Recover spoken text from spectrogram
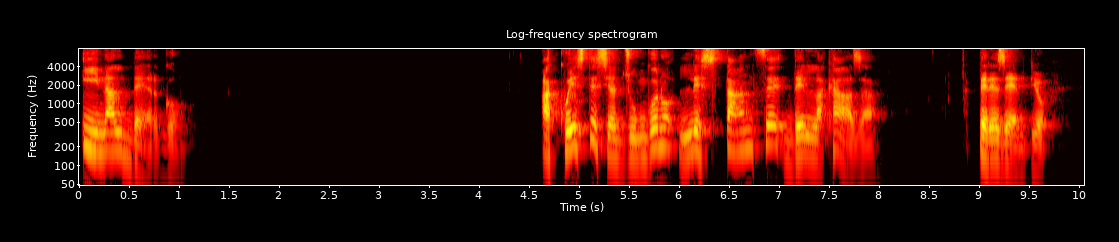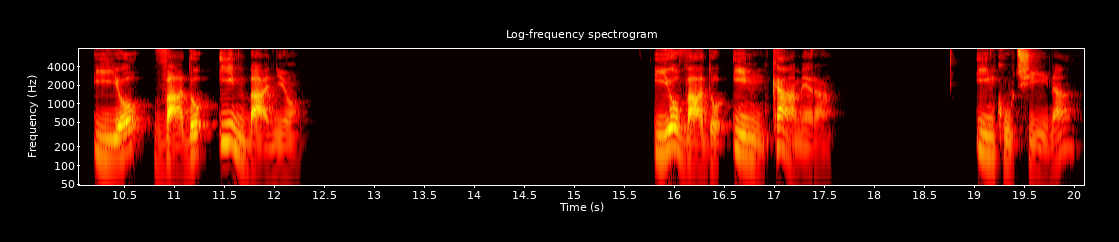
in albergo. A queste si aggiungono le stanze della casa. Per esempio, io vado in bagno. Io vado in camera, in cucina,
